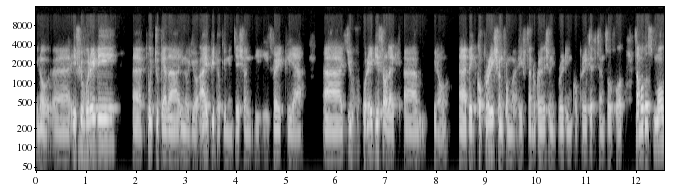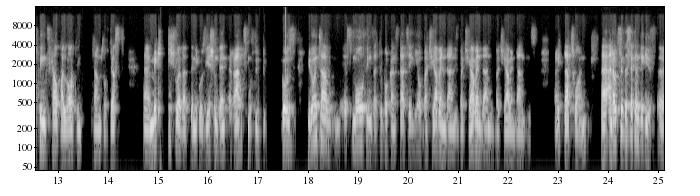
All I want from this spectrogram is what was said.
You know, uh, if you've already uh, put together, you know, your IP documentation is very clear. Uh, you've already sort of like, um, you know, the incorporation from if it's an organization, you've already incorporated and so forth. Some of those small things help a lot in terms of just making sure that the negotiation then runs smoothly because you don't have small things that people can start saying, "Yo, but you haven't done this, but you haven't done this, but you haven't done this." Right? That's one. Uh, and I would say the second thing is, uh,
